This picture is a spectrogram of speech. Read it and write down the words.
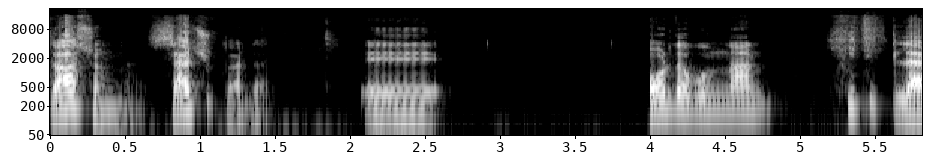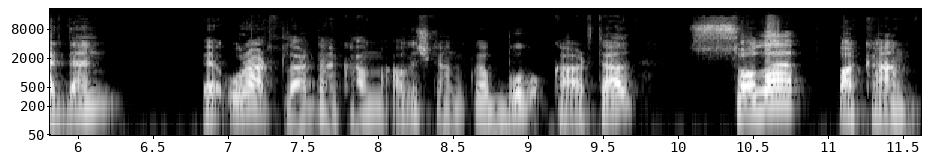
Daha sonra Selçuklarda e, orada bulunan Hititlerden ve Urartulardan kalma alışkanlıkla bu kartal sola bakan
